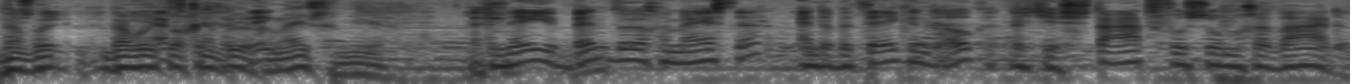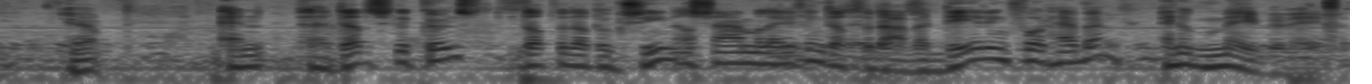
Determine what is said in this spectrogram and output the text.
Dan, word- dan word je toch geen burgemeester meer? Nee, je bent burgemeester. En dat betekent ook dat je staat voor sommige waarden. Ja. En eh, dat is de kunst, dat we dat ook zien als samenleving. Dat we daar waardering voor hebben en ook meebewegen.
